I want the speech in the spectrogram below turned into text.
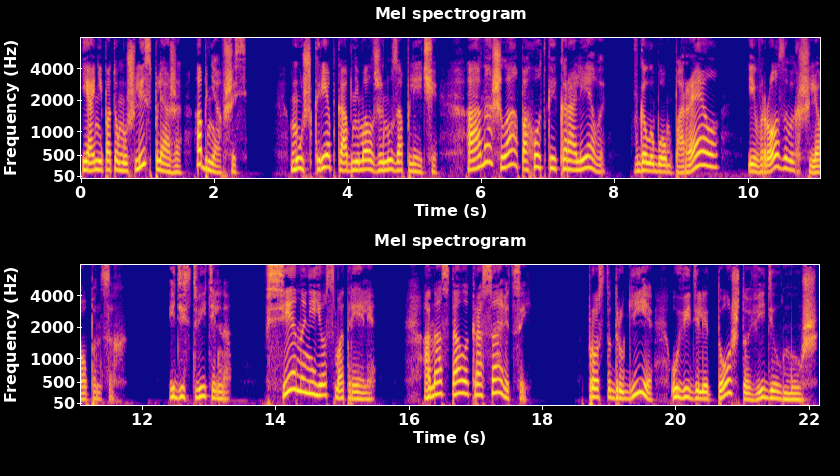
И они потом ушли с пляжа, обнявшись. Муж крепко обнимал жену за плечи, а она шла походкой королевы в голубом парео и в розовых шлепанцах. И действительно, все на нее смотрели. Она стала красавицей. Просто другие увидели то, что видел муж.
